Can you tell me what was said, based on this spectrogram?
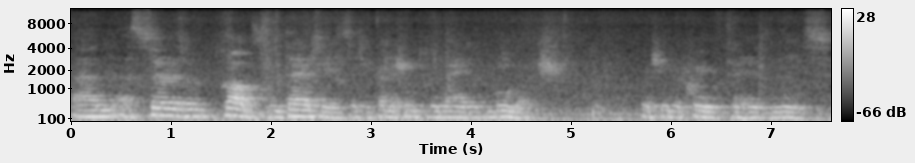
and a series of gods and deities that he commissioned to be made at Munich, which he bequeathed to his niece.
